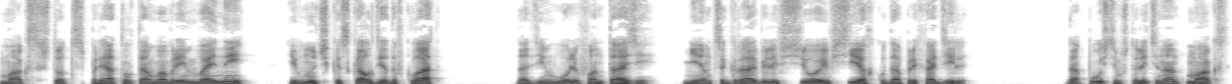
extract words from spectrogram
Макс что-то спрятал там во время войны, и внучек искал деда вклад? Дадим волю фантазии. Немцы грабили все и всех, куда приходили. Допустим, что лейтенант Макс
